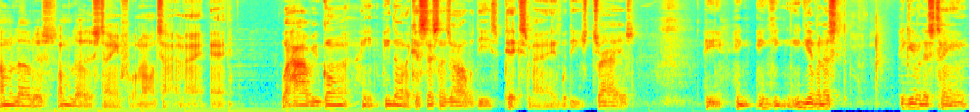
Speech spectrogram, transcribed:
I'ma love this. I'ma love this team for a long time, man. And however you going, he he doing a consistent job with these picks, man, with these drives. He he he he, he giving us he giving this team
